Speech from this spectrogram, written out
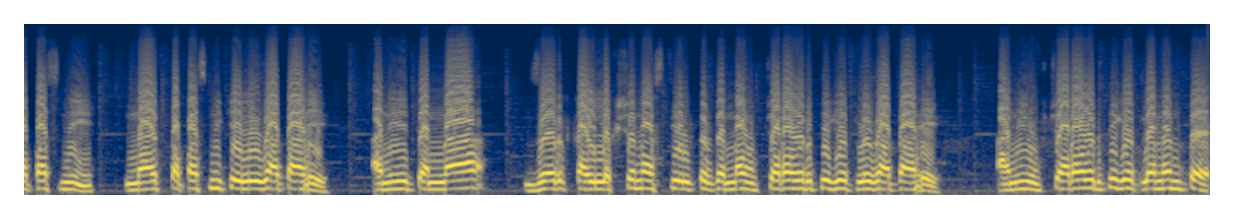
तपासणी नॅट तपासणी केली जात आहे. आणि त्यांना जर काही लक्षणं असतील तर त्यांना उपचारावरती घेतलं जात आहे. आणि उपचारावरती घेतल्यानंतर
